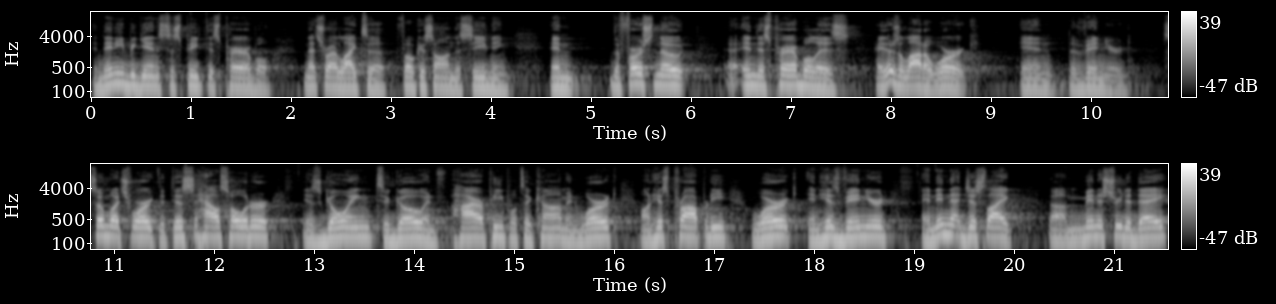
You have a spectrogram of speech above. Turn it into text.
And then he begins to speak this parable. And that's where I'd like to focus on this evening. And the first note uh, in this parable is hey, there's a lot of work in the vineyard. So much work that this householder is going to go and hire people to come and work on his property, work in his vineyard. And isn't that just like uh, ministry today?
